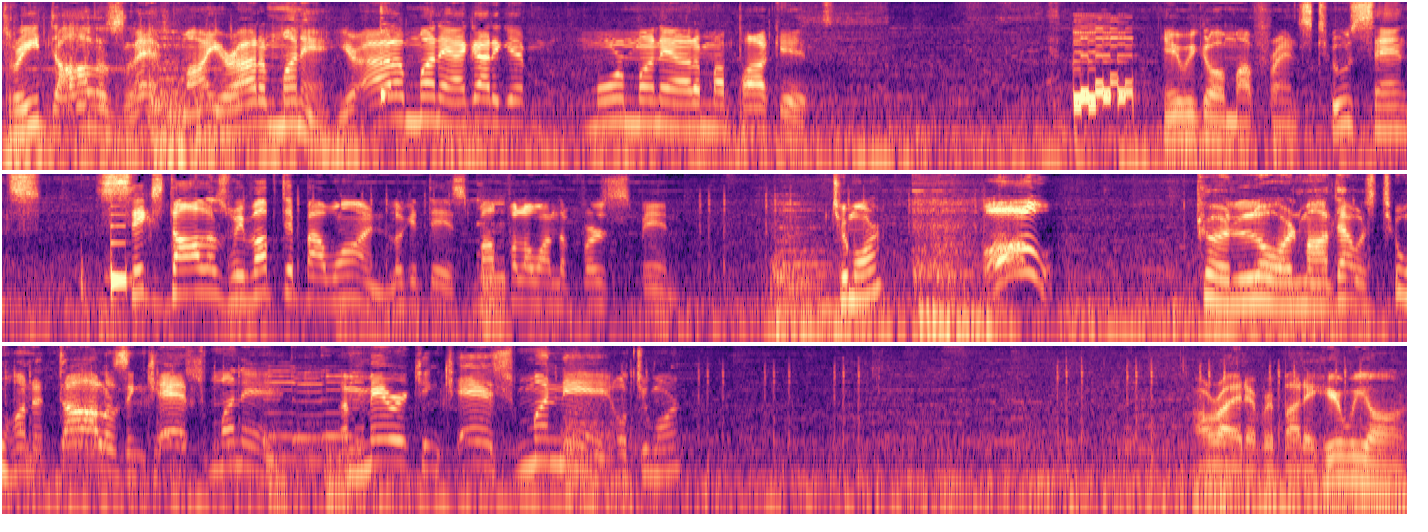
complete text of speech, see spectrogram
Three dollars left, Ma. You're out of money. You're out of money. I got to get more money out of my pocket. Here we go, my friends. Two cents. Six dollars. We've upped it by one. Look at this. Buffalo on the first spin. Two more. Oh! Good Lord, Ma. That was $200 in cash money. American cash money. Oh, two more. All right, everybody. Here we are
